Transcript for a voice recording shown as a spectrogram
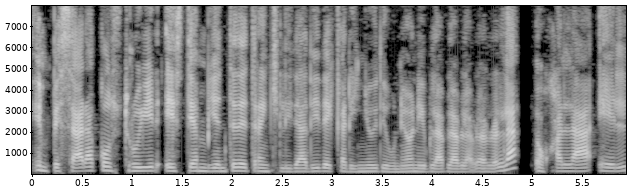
empezar a construir este ambiente de tranquilidad y de cariño y de unión y bla, bla, bla, bla, bla, bla. Ojalá él,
